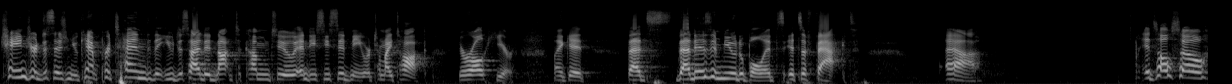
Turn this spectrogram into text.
change your decision. You can't pretend that you decided not to come to NDC Sydney or to my talk. You're all here. Like it, that's, that is immutable. It's, it's a fact. Uh, it's also,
